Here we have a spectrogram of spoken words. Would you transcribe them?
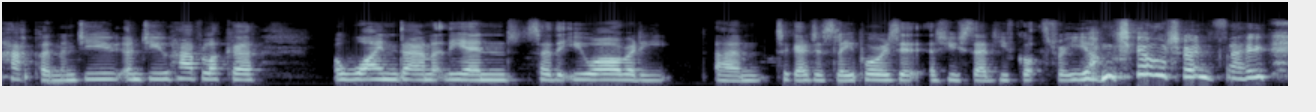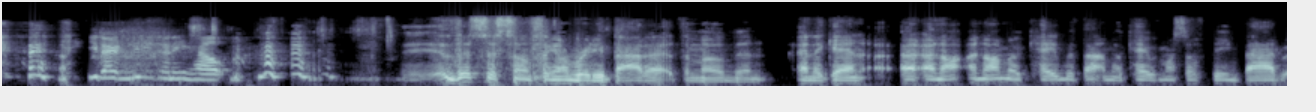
happen? And do you, and do you have like a, a wind down at the end so that you are ready um, to go to sleep, or is it, as you said, you've got three young children, so you don't need any help? this is something I'm really bad at at the moment, and again, and I, and I'm okay with that. I'm okay with myself being bad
